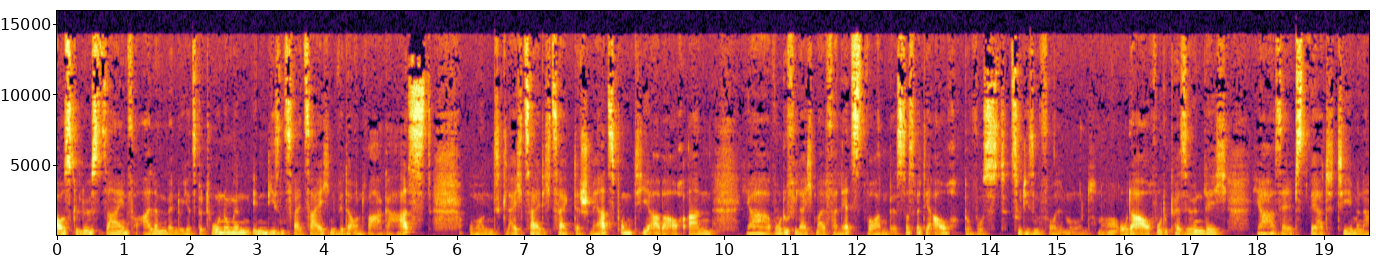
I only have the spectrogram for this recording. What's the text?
ausgelöst sein, vor allem wenn du jetzt Betonungen in diesen zwei Zeichen Widder und Waage hast. Und gleichzeitig zeigt der Schmerzpunkt hier aber auch an, ja, wo du vielleicht mal verletzt worden bist. Das wird dir auch bewusst zu diesem Vollmond. Ne? Oder auch, wo du persönlich ja, Selbstwertthemen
